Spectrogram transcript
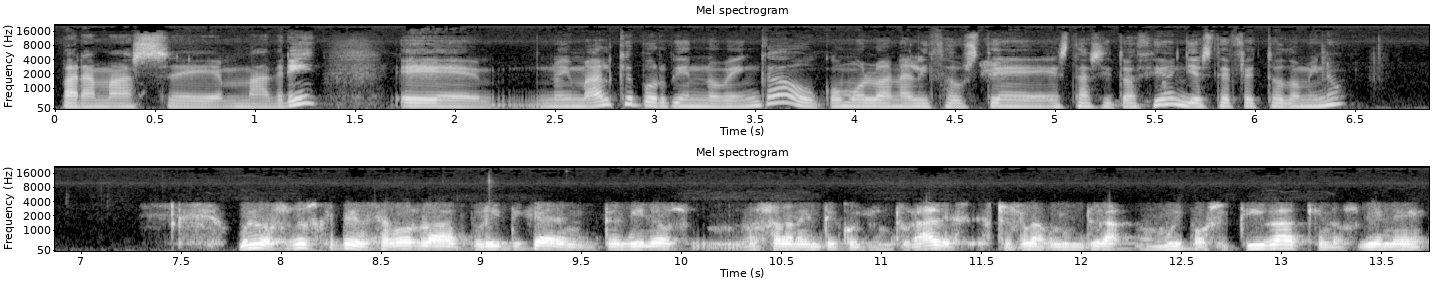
para más eh, Madrid. Eh, ¿No hay mal que por bien no venga? ¿O cómo lo analiza usted esta situación y este efecto dominó? Bueno, nosotros que pensamos la política en términos no solamente coyunturales. Esto es una coyuntura muy positiva que nos viene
